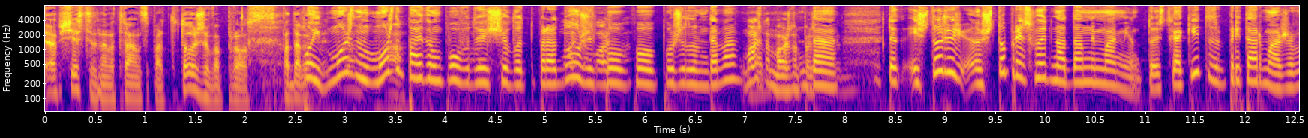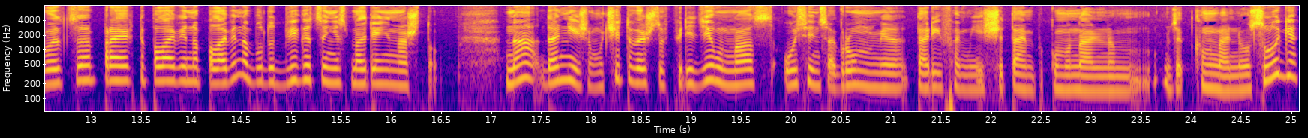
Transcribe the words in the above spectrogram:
общественного транспорта тоже вопрос. Ой, можно, можно по этому поводу еще вот продолжить. По, по, по жилым домам? Можно, можно. Да. Так, и что же, что происходит на данный момент? То есть какие-то притормаживаются проекты половина, половина будут двигаться несмотря ни на что. На дальнейшем, учитывая, что впереди у нас осень с огромными тарифами и счетами по коммунальным, за коммунальные услуги,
